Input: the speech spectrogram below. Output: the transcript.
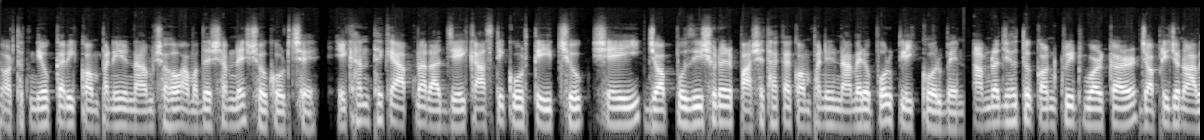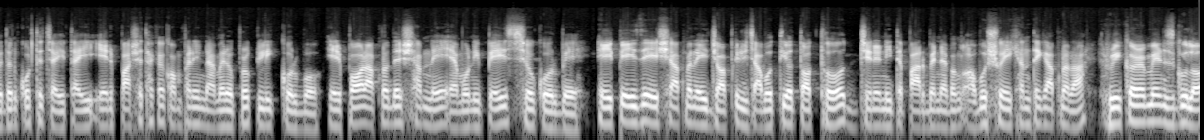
অর্থাৎ নিয়োগকারী কোম্পানির নাম সহ আমাদের সামনে শো করছে। এখান থেকে আপনারা যেই কাজটি করতে ইচ্ছুক, সেই জব পজিশনের পাশে থাকা কোম্পানির নামের ওপর ক্লিক করবেন। আমরা যেহেতু কনক্রিট ওয়ার্কার জবটির জন্য আবেদন করতে চাই, তাই এর পাশে থাকা কোম্পানির নামের ওপর ক্লিক করব। এরপর আপনাদের সামনে এমনই পেজ শো করবে। এই পেজে এসে আপনারা এই জবটির যাবতীয় তথ্য জেনে নিতে পারবেন এবং অবশ্যই এখান থেকে আপনারা রিকোয়ারমেন্টসগুলো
